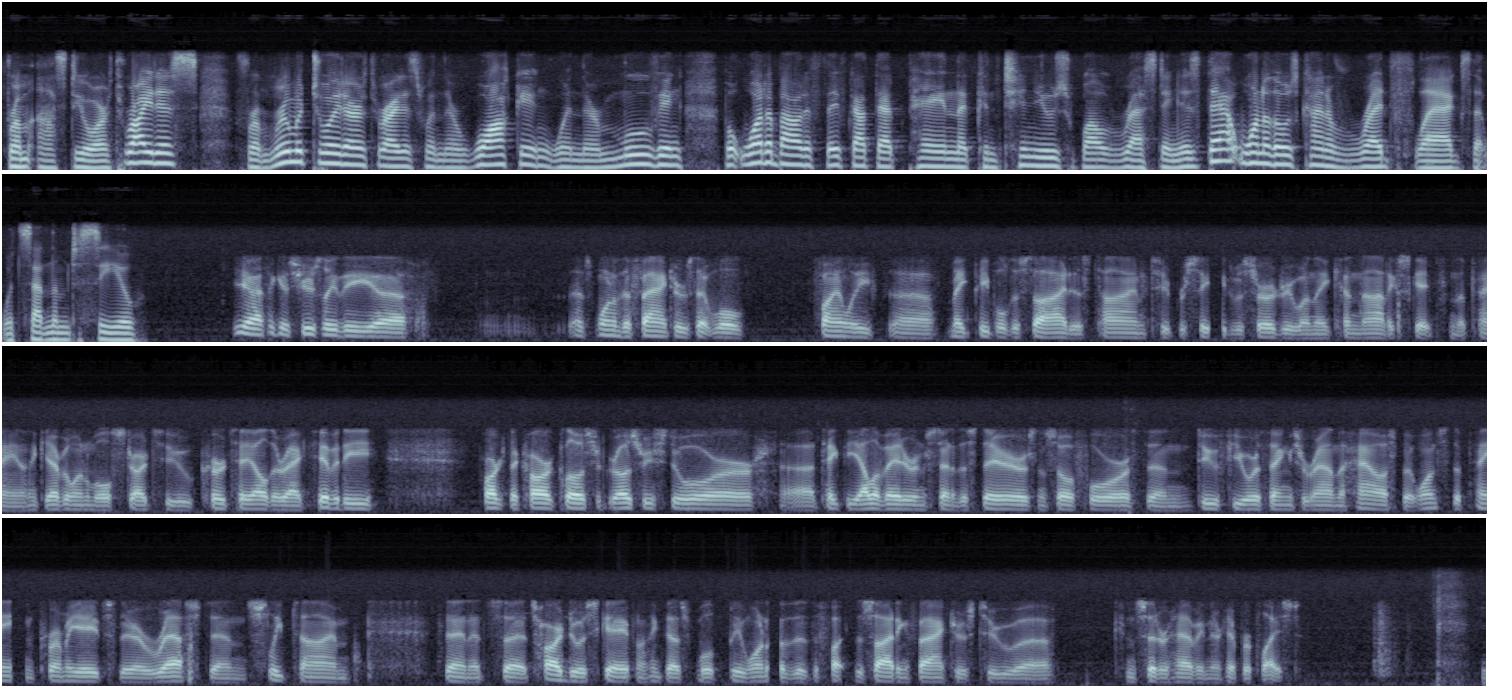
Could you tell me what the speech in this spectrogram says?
from osteoarthritis, from rheumatoid arthritis when they're walking, when they're moving. But what about if they've got that pain that continues while resting? Is that one of those kind of red flags that would send them to see you? Yeah, I think it's usually the uh, that's one of the factors that will finally uh, make people decide it's time to proceed with surgery when they cannot escape from the pain. I think everyone will start to curtail their activity, park the car close to the grocery store, uh, take the elevator instead of the stairs, and so forth, and do fewer things around the house. But once the pain permeates their rest and sleep time, then it's uh, it's hard to escape. I think that will be one of the deciding factors to uh, consider having their hip replaced.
